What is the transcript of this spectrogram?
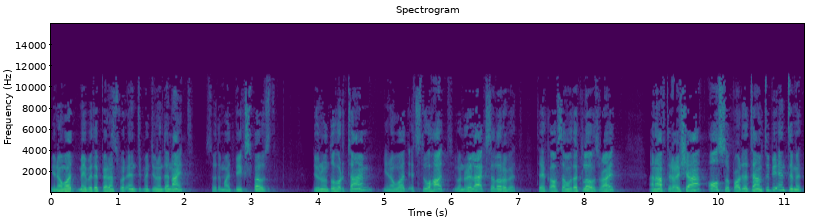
you know what? Maybe the parents were intimate during the night, so they might be exposed. During Dhuhr time, you know what? It's too hot. You want to relax a little bit. Take off some of the clothes, right? And after Isha, also part of the time to be intimate.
